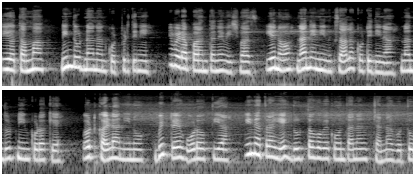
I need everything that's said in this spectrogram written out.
ಅಯ್ಯೋ ತಮ್ಮ ನಿನ್ನ ದುಡ್ಡನ್ನ ನಾನು ಕೊಟ್ಬಿಡ್ತೀನಿ. ಬೇಡಪ್ಪ ಅಂತಾನೆ ವಿಶ್ವಾಸ್. ಏನೋ, ನಾನೇ ನಿನಗೆ ಸಾಲ ಕೊಟ್ಟಿದ್ದೀನ ನನ್ನ ದುಡ್ಡು ನೀನು ಕೊಡೋಕ್ಕೆ ದೊಡ್ಡ ಕಳ್ಳ ನೀನು ಬಿಟ್ಟರೆ ಓಡೋಗ್ತೀಯಾ? ನಿನ್ನ ಹತ್ರ ಹೇಗೆ ದುಡ್ಡು ತಗೋಬೇಕು ಅಂತ ನನಗೆ ಚೆನ್ನಾಗಿ ಗೊತ್ತು.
